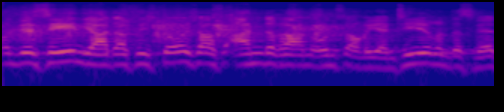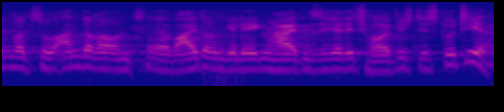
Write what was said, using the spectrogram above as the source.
und wir sehen ja, dass sich durchaus andere an uns orientieren. Das werden wir zu anderer und äh, weiteren Gelegenheiten sicherlich häufig diskutieren.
